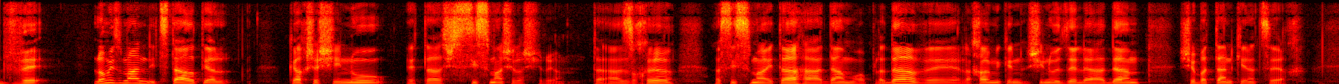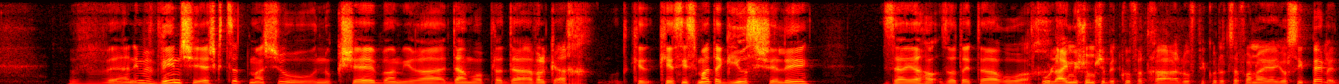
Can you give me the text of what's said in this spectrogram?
ולא מזמן הצטערתי על כך ששינו את הסיסמה של השריון. אתה זוכר? הסיסמה הייתה האדם הוא הפלדה, ולאחר מכן שינו את זה לאדם שבטנק ינצח. ואני מבין שיש קצת משהו נוקשה באמירה האדם הוא הפלדה, אבל כך, כסיסמת הגיוס שלי, היה, זאת הייתה הרוח. אולי משום שבתקופתך אלוף פיקוד הצפון היה יוסי פלד,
